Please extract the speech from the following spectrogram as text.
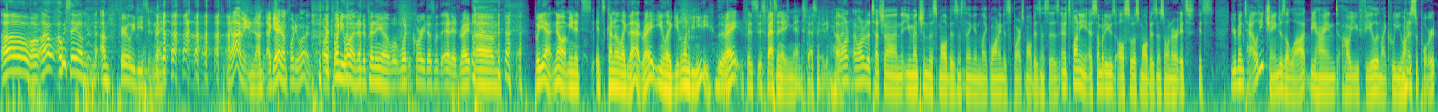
Oh, I, I would say I'm I'm fairly decent, right? no, I mean, I'm, again, I'm 41 or 21, depending on what, what, Corey does with the edit, right? Um, but yeah, no, I mean it's it's kind of like that, right? You like you don't want to be needy, yeah. right? It's, it's fascinating, man. It's fascinating. I, want, I wanted to touch on you mentioned the small business thing and like wanting to support small businesses, and it's funny as somebody who's also a small business owner, it's it's your mentality changes a lot behind how you feel and like who you want to support.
